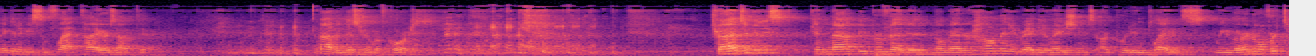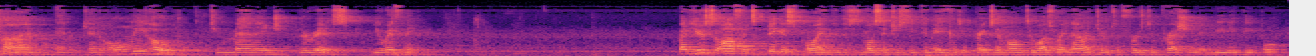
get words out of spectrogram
are going to be some flat tires out there. Not in this room, of course. Tragedies cannot be prevented no matter how many regulations are put in place. We learn over time and can only hope to manage the risk. You with me? But here's Offit's biggest point, and this is most interesting to me because it brings it home to us right now in terms of first impression and meeting people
